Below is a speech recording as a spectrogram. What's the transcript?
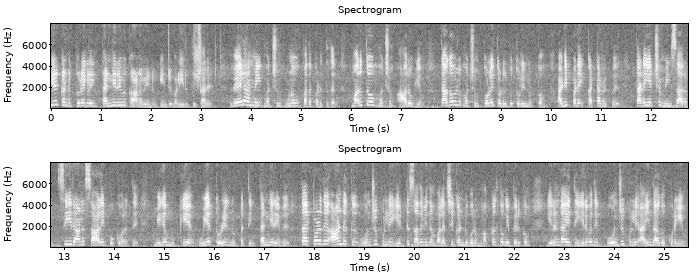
கீழ்க்கண்ட துறைகளில் தன்னிறைவு காண வேண்டும் என்று வலியுறுத்தியிருக்காரு. வேளாண்மை மற்றும் உணவு பதப்படுத்துதல் மருத்துவம் மற்றும் ஆரோக்கியம் தகவல் மற்றும் தொலைத்தொடர்பு தொழில்நுட்பம் அடிப்படை கட்டமைப்பு தடையற்ற மின்சாரம் சீரான சாலை போக்குவரத்து மிக முக்கிய உயர் தொழில்நுட்பத்தின் தன்னிறைவு தற்பொழுது ஆண்டுக்கு ஒன்று புள்ளி எட்டு சதவீதம் வளர்ச்சி கண்டு வரும் மக்கள் தொகை பெருக்கம் இரண்டாயிரத்தி இருபதில் ஒன்று புள்ளி ஐந்தாக குறையும்.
